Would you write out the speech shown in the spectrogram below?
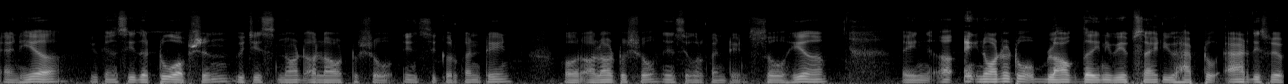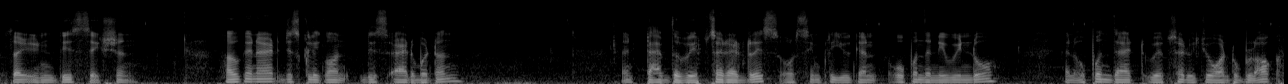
and here you can see the two option which is not allowed to show insecure content or allowed to show insecure content. So here in uh, in order to block the any website you have to add this website in this section. How can I add? Just click on this add button and type the website address or simply you can open the new window and open that website which you want to block.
